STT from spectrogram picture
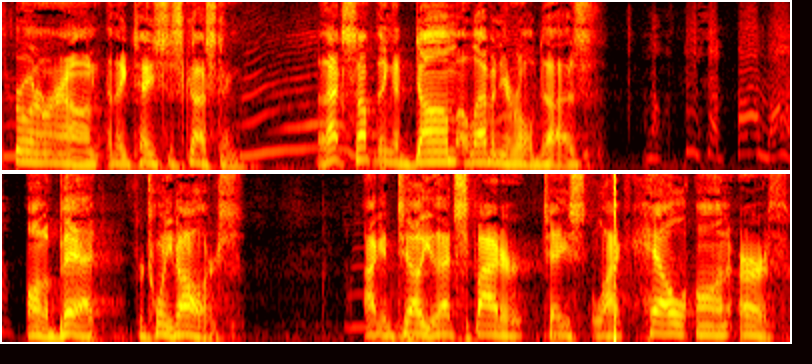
screwing around, and they taste disgusting. Now, that's something a dumb 11 year old does on a bet for $20. I can tell you that spider tastes like hell on earth.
